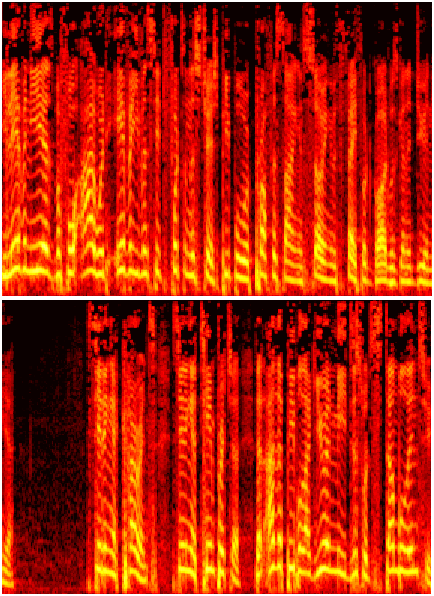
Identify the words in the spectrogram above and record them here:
11 years before I would ever even set foot in this church, people were prophesying and sowing with faith what God was going to do in here setting a current, setting a temperature that other people like you and me just would stumble into.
